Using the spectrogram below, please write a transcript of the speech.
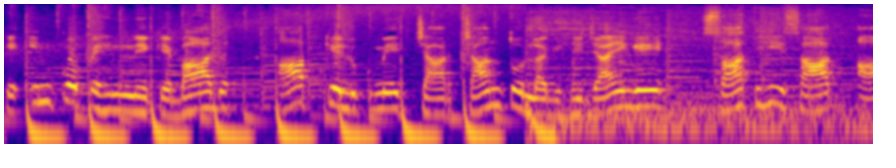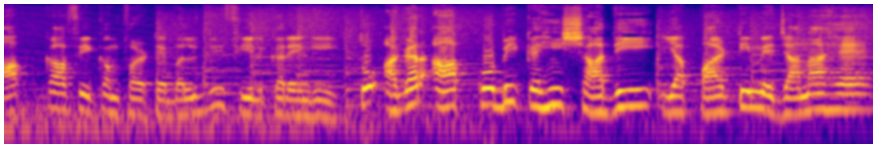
कि इनको पहनने के बाद आपके लुक में चार चाँद तो लग ही जाएँगे, साथ ही साथ आप काफ़ी कंफर्टेबल भी फील करेंगी। तो अगर आपको भी कहीं शादी या पार्टी में जाना है,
